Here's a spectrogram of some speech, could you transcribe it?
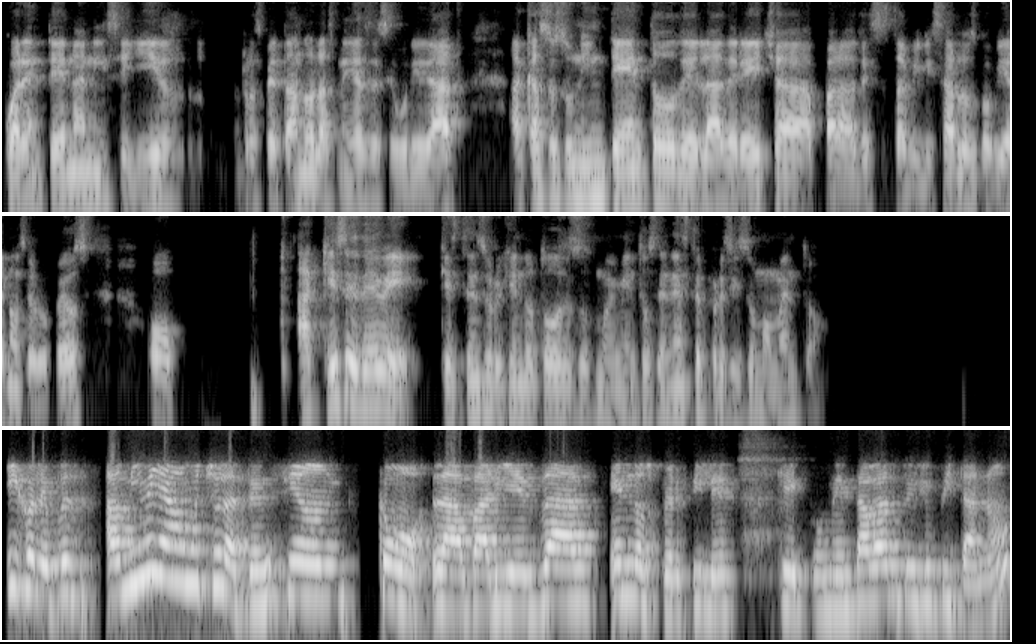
cuarentena ni seguir respetando las medidas de seguridad? ¿Acaso es un intento de la derecha para desestabilizar los gobiernos europeos? ¿O a qué se debe que estén surgiendo todos esos movimientos en este preciso momento? Híjole, pues a mí me llama mucho la atención como la variedad en los perfiles que comentaban tú y Lupita, ¿no?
